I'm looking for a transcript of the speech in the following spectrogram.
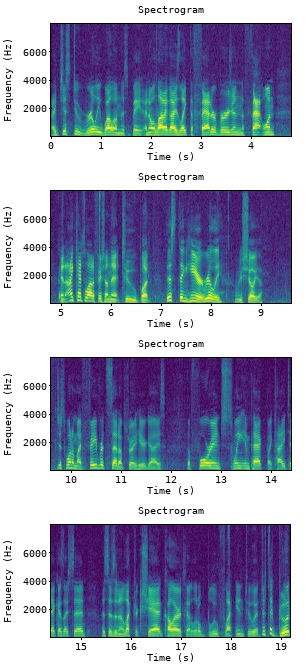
I just do really well on this bait. I know a lot of guys like the fatter version, the fat one, and I catch a lot of fish on that too, but this thing here really, let me show you. Just one of my favorite setups right here, guys. The 4-inch swing impact by Keitech, as I said. This is an electric shad color. It's got a little blue fleck into it. Just a good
